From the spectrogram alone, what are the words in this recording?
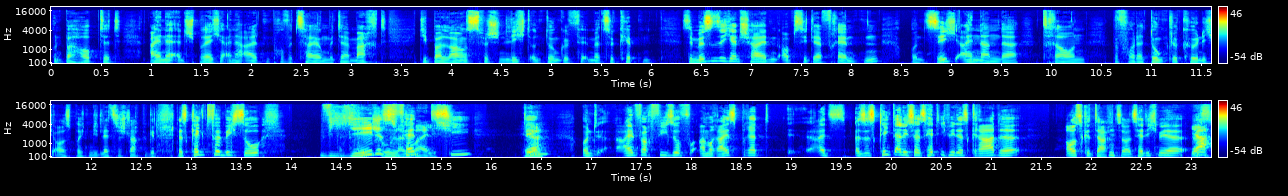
und behauptet, einer entspräche einer alten Prophezeiung mit der Macht, die Balance zwischen Licht und Dunkel für immer zu kippen. Sie müssen sich entscheiden, ob sie der Fremden und sich einander trauen, bevor der dunkle König ausbricht und die letzte Schlacht beginnt. Das klingt für mich so wie jedes langweilig. Fantasy-Ding Ja. und einfach wie so am Reißbrett. äh, Als, also es klingt eigentlich so, als hätte ich mir das gerade ausgedacht, so als hätte ich mir. Ja. als,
